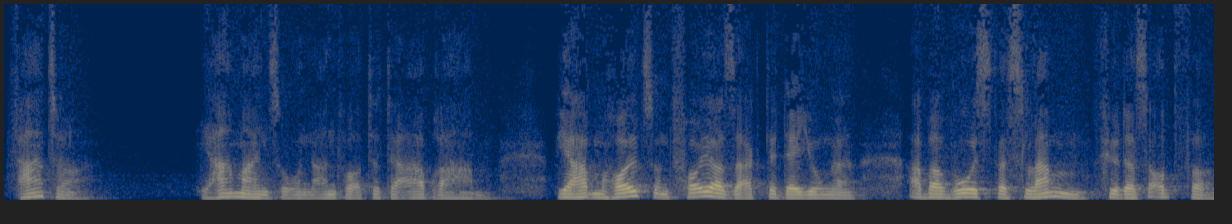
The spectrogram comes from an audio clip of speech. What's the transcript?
Vater, ja, mein Sohn, antwortete Abraham, wir haben Holz und Feuer, sagte der Junge, aber wo ist das Lamm für das Opfer?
